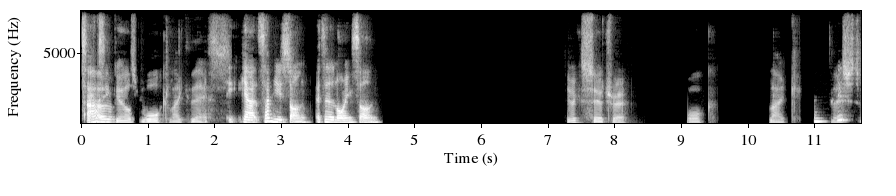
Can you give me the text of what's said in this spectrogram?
Sexy Um, girls walk like this. Yeah, it's some new song. It's an annoying song. See if I can search for it. Walk like Mm, this.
